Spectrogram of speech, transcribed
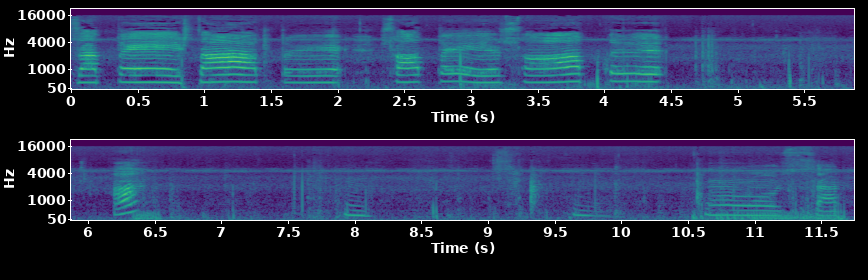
sate sate sate sate Hah? Hmm. Hmm. Oh, sate. Hmm.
